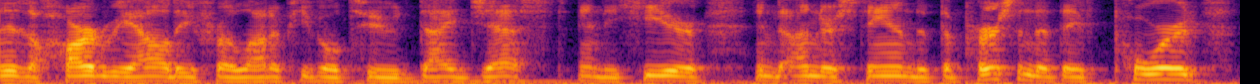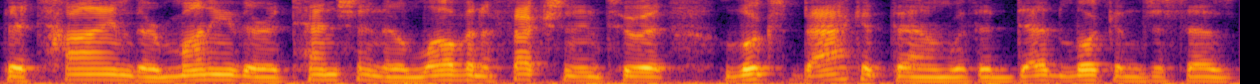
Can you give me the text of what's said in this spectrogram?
And is a hard reality for a lot of people to digest and to hear and to understand that the person that they've poured their time, their money, their attention, their love and affection into it looks back at them with a dead look and just says,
